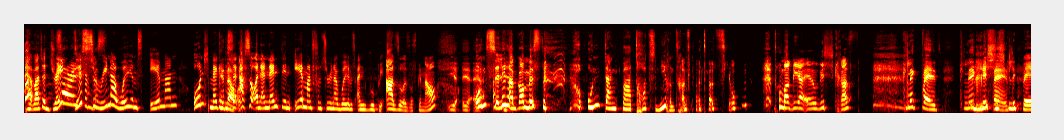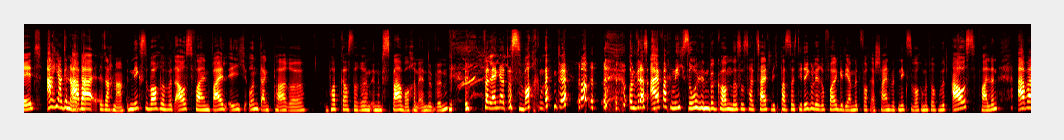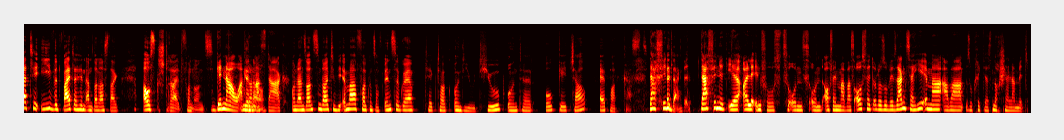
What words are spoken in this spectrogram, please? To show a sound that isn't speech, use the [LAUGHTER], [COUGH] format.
Ja, warte, Drake disst Serena Williams Ehemann und Megan genau. Thee Stallion. Ach so, und er nennt den Ehemann von Serena Williams einen Groupie. Ah, so ist es genau. Ja, ja. Und Selena Gomez [LAUGHS] undankbar trotz Nierentransplantation. [LAUGHS] Von Maria L. Richtig krass. Clickbait. Clickbait. Richtig Clickbait. Ach ja, genau. Aber da, sag mal. Nächste Woche wird ausfallen, weil ich undankbare Podcasterin in einem Spa-Wochenende bin. [LAUGHS] Verlängertes Wochenende. [LAUGHS] und wir das einfach nicht so hinbekommen, dass es halt zeitlich passt. Das heißt, die reguläre Folge, die am Mittwoch erscheinen wird, nächste Woche Mittwoch, wird ausfallen. Aber TI wird weiterhin am Donnerstag ausgestrahlt von uns. Genau, am genau. Donnerstag. Und ansonsten, Leute, wie immer, folgt uns auf Instagram, TikTok und YouTube unter Okay, ciao Podcast. Da, find, äh, danke. da findet ihr alle Infos zu uns und auch wenn mal was ausfällt oder so, wir sagen es ja hier immer, aber so kriegt ihr es noch schneller mit.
